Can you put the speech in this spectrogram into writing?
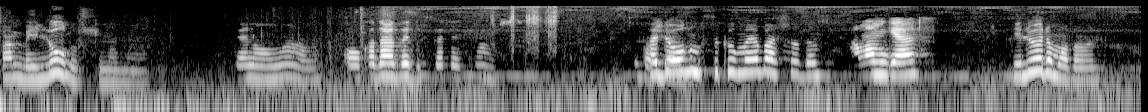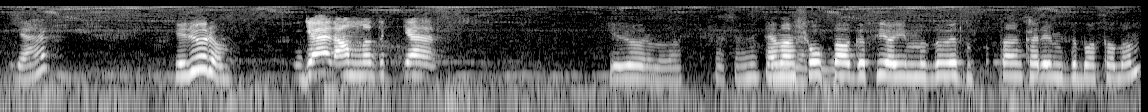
Sen belli olursun ama. Ben olmam. O kadar da dikkat etmez. Hadi oğlum sıkılmaya başladım. Tamam gel. Geliyorum o zaman. Gel. Geliyorum. Gel anladık gel. Geliyorum hemen. Kesinlikle Hemen şok yapacağız. dalgası yayımızı ve zıplatan karemizi basalım.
